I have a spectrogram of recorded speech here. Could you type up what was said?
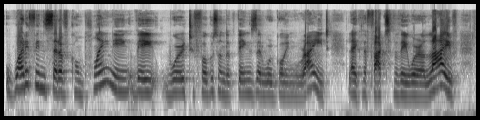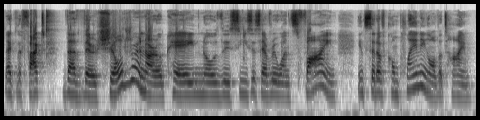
what if instead of complaining, they were to focus on the things that were going right, like the fact that they were alive, like the fact that their children are okay, no diseases, everyone's fine, instead of complaining all the time?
